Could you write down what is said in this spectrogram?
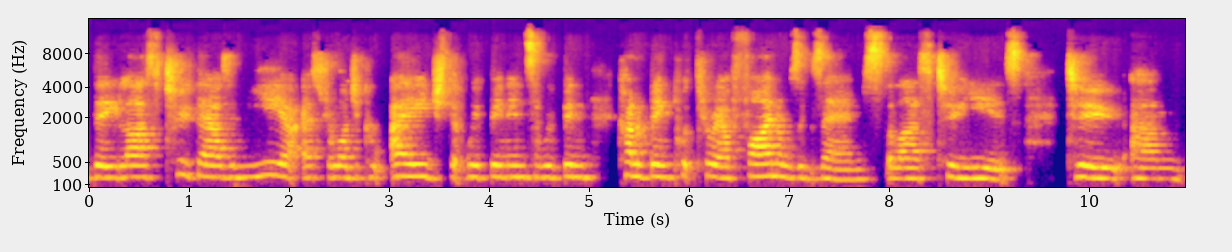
the last 2000 year astrological age that we've been in. So we've been kind of being put through our finals exams the last two years to, um,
